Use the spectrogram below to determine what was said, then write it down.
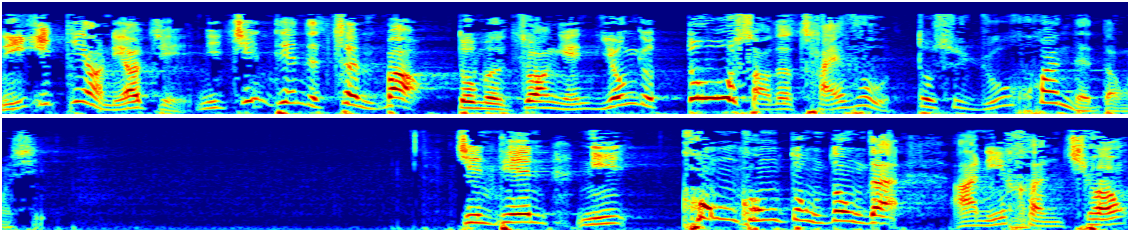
你一定要了解，你今天的正报多么庄严，拥有多少的财富都是如幻的东西。今天你空空洞洞的啊，你很穷，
